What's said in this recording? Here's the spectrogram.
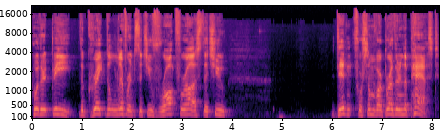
whether it be the great deliverance that you've wrought for us that you didn't for some of our brethren in the past,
